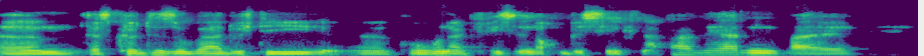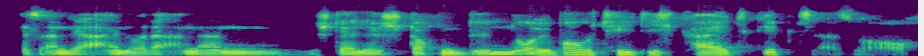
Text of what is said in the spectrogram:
Ähm, das könnte sogar durch die äh, Corona-Krise noch ein bisschen knapper werden, weil es an der einen oder anderen Stelle stockende Neubautätigkeit gibt. Also auch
